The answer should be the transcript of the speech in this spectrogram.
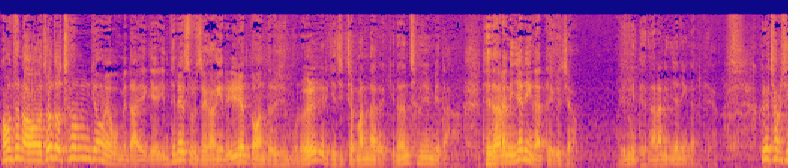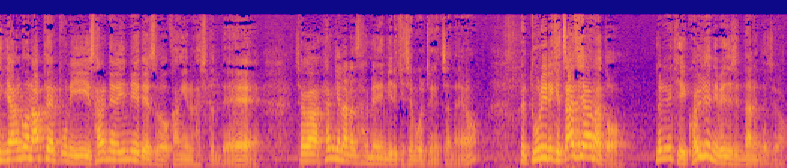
아무튼 어, 저도 처음 경험해 봅니다. 이게 인터넷으로 제 강의를 1년 동안 들으신 분을 이렇게 직접 만나 뵙기는 처음입니다. 대단한 인연인 것 같아요. 그죠? 어, 이런 게 대단한 인연인 것 같아요. 그리고 참 신기한 건 앞에 분이 삶의 의미에 대해서 강의를 하시던데 제가 향기 나는 삶의 의미 이렇게 제목을 정했잖아요. 둘이 이렇게 짜지 않아도 늘 이렇게 관련이 맺어진다는 거죠.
